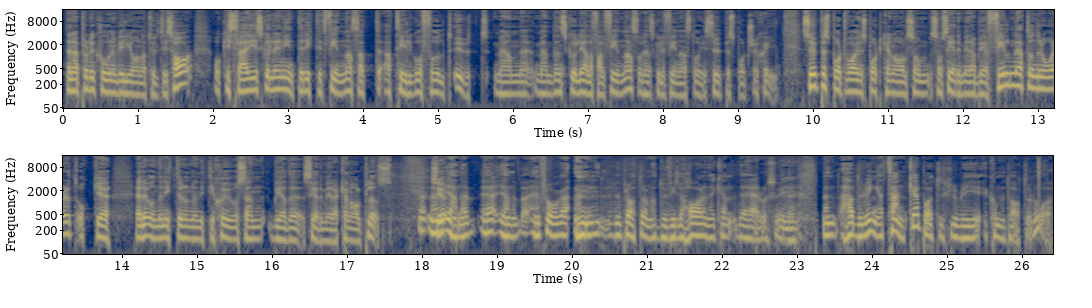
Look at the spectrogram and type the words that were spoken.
Den här produktionen vill jag naturligtvis ha och i Sverige skulle den inte riktigt finnas att, att tillgå fullt ut men, men den skulle i alla fall finnas och den skulle finnas då i Supersports regi. Supersport var en sportkanal som, som sedermera blev Filmnet under året och, eh, eller under 1997 och sen blev det sedermera Kanal Plus. Men, men jag... Janne, Janne, en fråga. Mm. Du pratar om att du ville ha den här, det här och så vidare. Mm. Men hade du inga tankar på att du skulle bli kommentator då?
